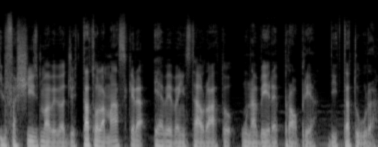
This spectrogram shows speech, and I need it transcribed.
il fascismo aveva gettato la maschera e aveva instaurato una vera e propria dittatura.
